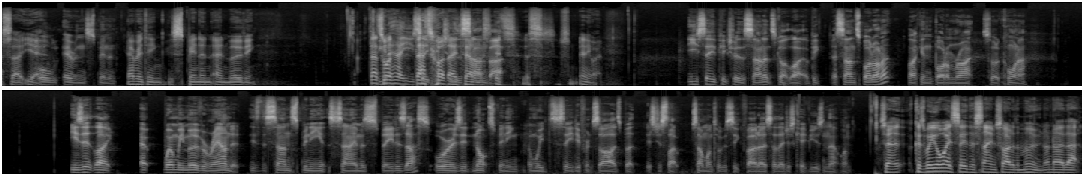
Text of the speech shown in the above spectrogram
so yeah, all everything's spinning. everything is spinning and moving. That's You what how you see that's what they the tell sun, us. but- It's, it's, anyway. You see a picture of the sun; it's got like a big a sunspot on it, like in the bottom right sort of corner. Is it like uh, when we move around it? Is the sun spinning at the same as speed as us, or is it not spinning and we see different sides? But it's just like someone took a sick photo, so they just keep using that one. So because we always see the same side of the moon, I know that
